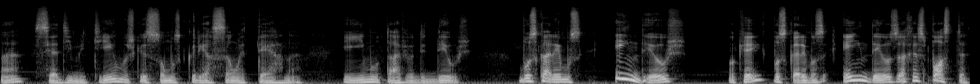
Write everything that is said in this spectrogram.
né? se admitirmos que somos criação eterna e imutável de Deus, buscaremos em Deus, ok? Buscaremos em Deus a resposta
